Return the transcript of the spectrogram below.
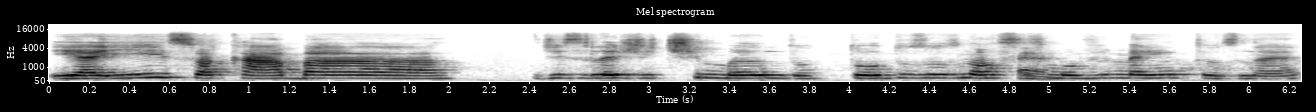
E aí isso acaba deslegitimando todos os nossos é. movimentos, né?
